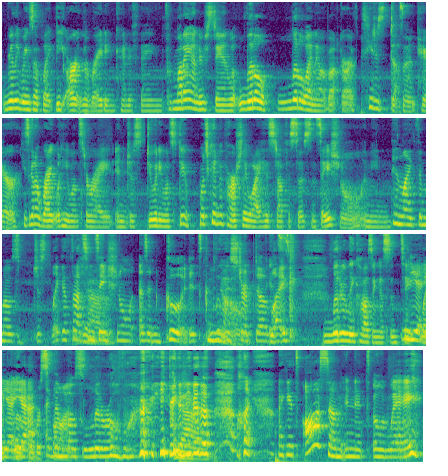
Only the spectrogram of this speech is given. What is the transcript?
really brings up like the art and the writing kind of thing. From what I understand, what little little I know about Garth, he just doesn't care. He's to write what he wants to write and just do what he wants to do, which could be partially why his stuff is so sensational. I mean, And like the most, just like it's not Yeah. sensational as in good. It's completely No, stripped of like literally causing a sensation yeah, like yeah, a, yeah. a the most literal word you could Yeah. Like, like it's awesome in its own way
